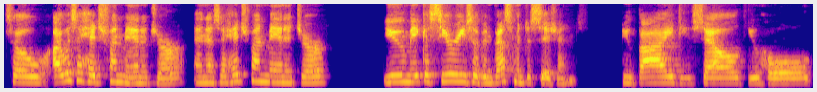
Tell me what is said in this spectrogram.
So I was a hedge fund manager. And as a hedge fund manager, you make a series of investment decisions. Do you buy? Do you sell? Do you hold?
